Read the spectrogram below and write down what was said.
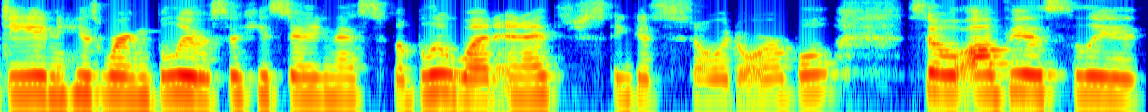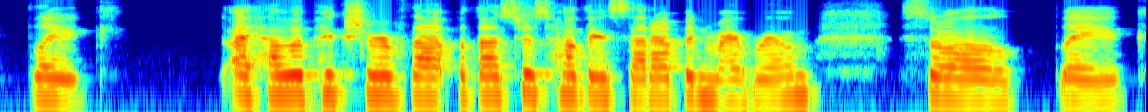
Dean, he's wearing blue. So he's standing next to the blue one. And I just think it's so adorable. So obviously, like, I have a picture of that, but that's just how they're set up in my room. So, like,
